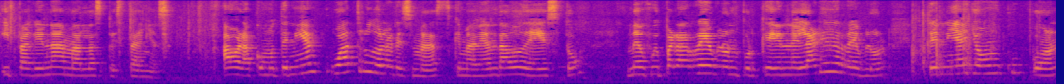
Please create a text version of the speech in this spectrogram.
y pagué nada más las pestañas. Ahora, como tenía 4 dólares más que me habían dado de esto, me fui para Revlon porque en el área de Revlon tenía yo un cupón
